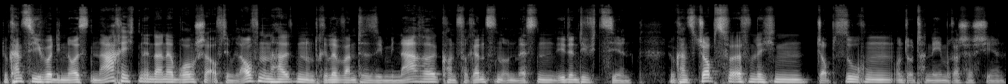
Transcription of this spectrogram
Du kannst dich über die neuesten Nachrichten in deiner Branche auf dem Laufenden halten und relevante Seminare, Konferenzen und Messen identifizieren. Du kannst Jobs veröffentlichen, Jobs suchen und Unternehmen recherchieren.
